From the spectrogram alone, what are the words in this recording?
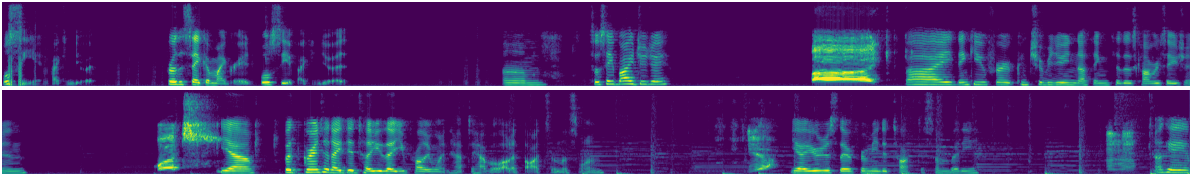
We'll see if I can do it. For the sake of my grade, we'll see if I can do it. Um so say bye, JJ. Bye. Bye. Thank you for contributing nothing to this conversation. What? Yeah. But granted I did tell you that you probably wouldn't have to have a lot of thoughts in this one. Yeah. Yeah, you're just there for me to talk to somebody. hmm Okay,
